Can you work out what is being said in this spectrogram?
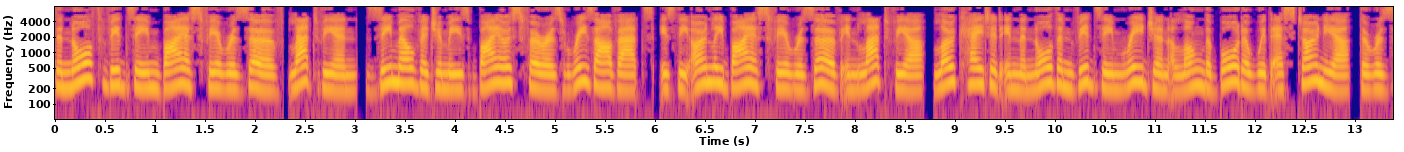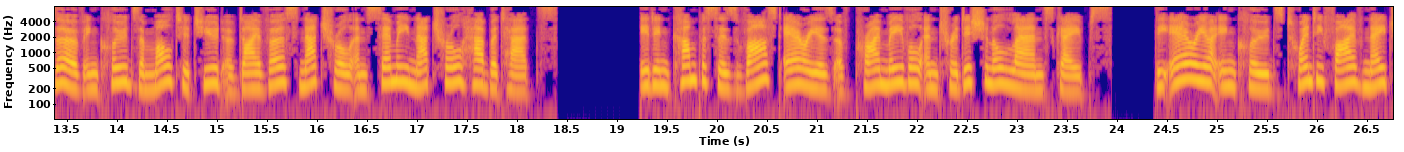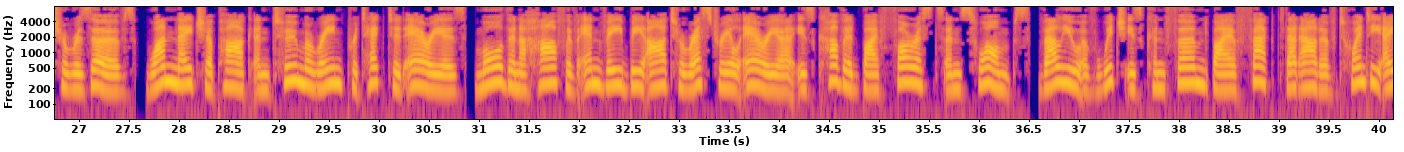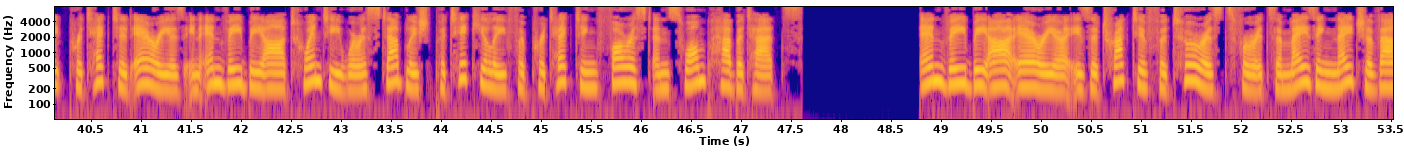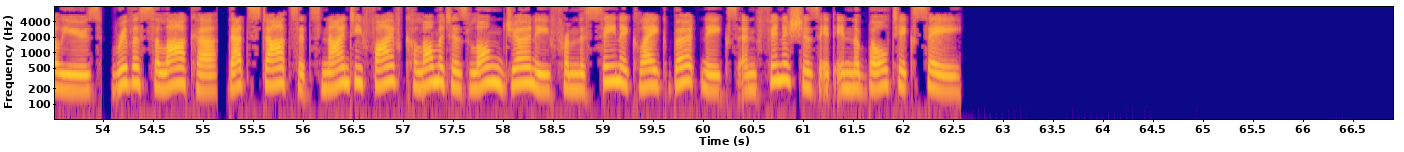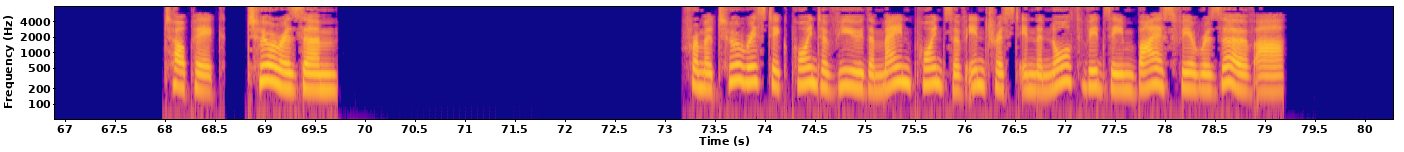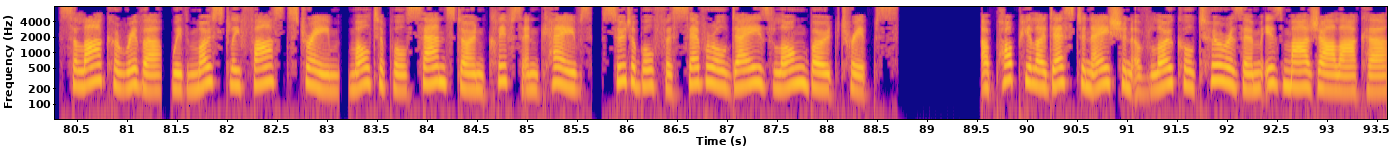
The North Vidzeme Biosphere Reserve Latvian, Biosferas Rezervats is the only biosphere reserve in Latvia, located in the northern Vidzeme region along the border with Estonia. The reserve includes a multitude of diverse natural and semi-natural habitats. It encompasses vast areas of primeval and traditional landscapes. The area includes 25 nature reserves, one nature park and two marine protected areas. More than a half of NVBR terrestrial area is covered by forests and swamps, value of which is confirmed by a fact that out of 28 protected areas in NVBR 20 were established particularly for protecting forest and swamp habitats. NVBR area is attractive for tourists for its amazing nature values. River Salaca, that starts its 95 km long journey from the scenic Lake Burtnieks and finishes it in the Baltic Sea. Topic: Tourism From a touristic point of view the main points of interest in the North Vidzeme Biosphere Reserve are Salaca River, with mostly fast stream, multiple sandstone cliffs and caves, suitable for several days-long boat trips. A popular destination of local tourism is Mazsalaca.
